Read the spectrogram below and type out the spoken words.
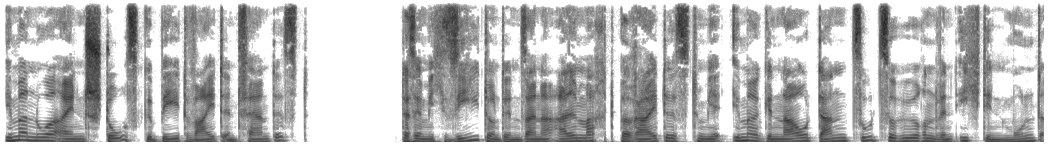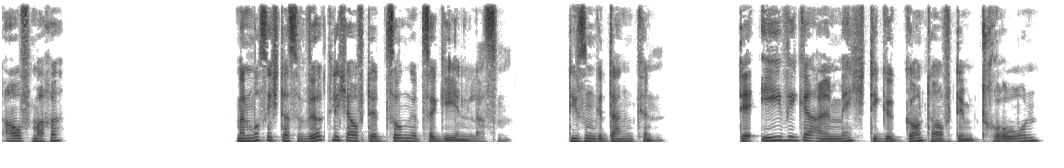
immer nur ein Stoßgebet weit entfernt ist? Dass er mich sieht und in seiner Allmacht bereit ist, mir immer genau dann zuzuhören, wenn ich den Mund aufmache? Man muss sich das wirklich auf der Zunge zergehen lassen, diesen Gedanken. Der ewige, allmächtige Gott auf dem Thron,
